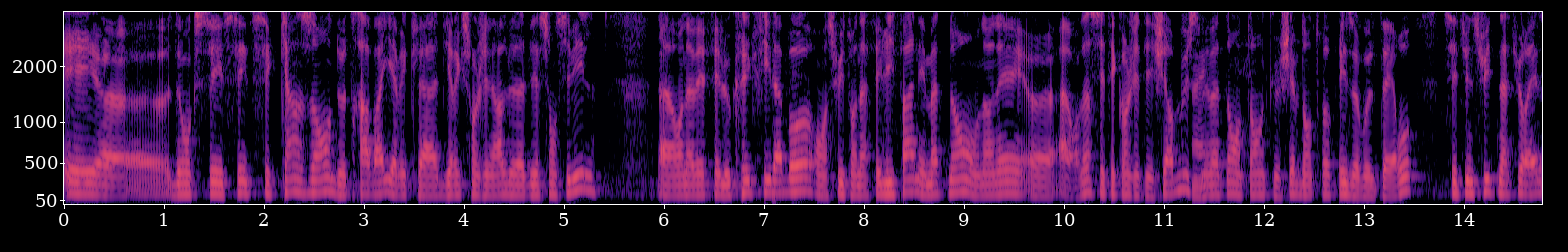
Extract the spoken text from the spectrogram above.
Et euh, donc c'est 15 ans de travail avec la direction générale de l'aviation civile. Euh, on avait fait le CRI-CRI d'abord, ensuite on a fait l'IFAN et maintenant on en est. Euh, alors là, c'était quand j'étais chez Airbus, mais maintenant en tant que chef d'entreprise de Voltairo, c'est une suite naturelle.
